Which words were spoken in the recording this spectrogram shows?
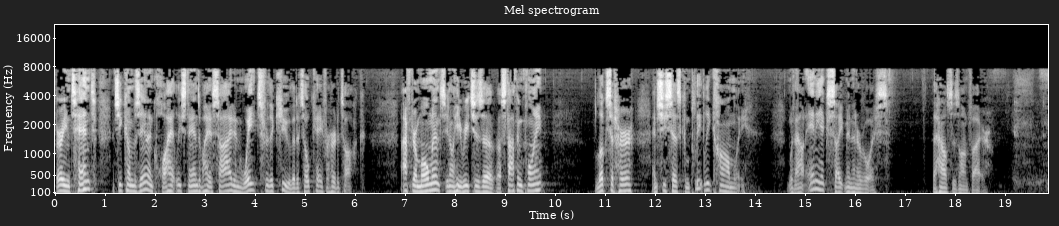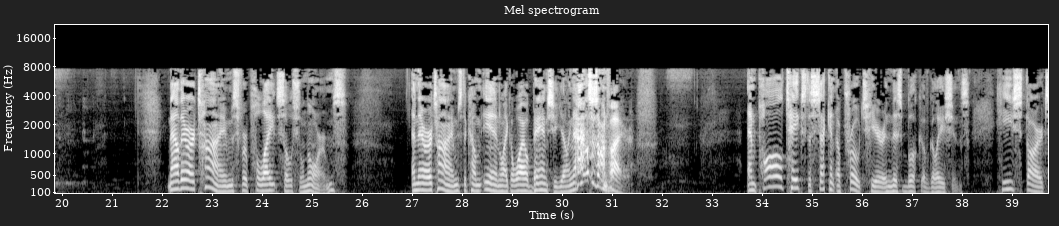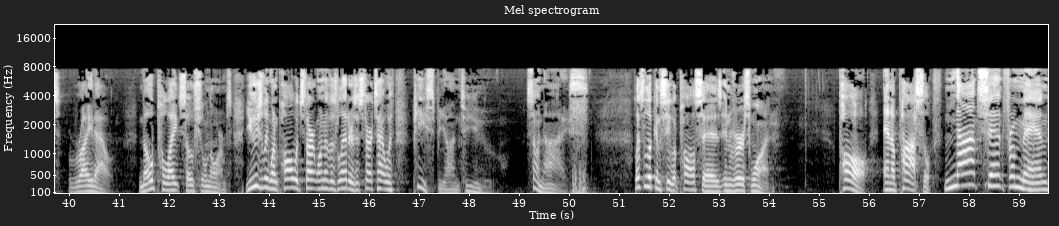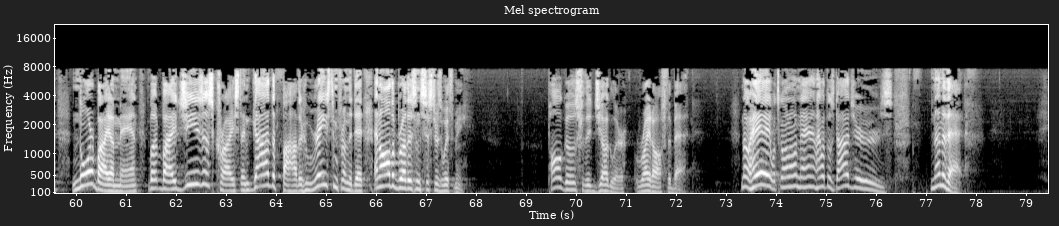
very intent, and she comes in and quietly stands by his side and waits for the cue that it's okay for her to talk. After a moment, you know, he reaches a, a stopping point, looks at her, and she says completely calmly, without any excitement in her voice, the house is on fire. Now there are times for polite social norms, and there are times to come in like a wild banshee yelling, the house is on fire! And Paul takes the second approach here in this book of Galatians. He starts right out. No polite social norms. Usually when Paul would start one of his letters, it starts out with, peace be unto you. So nice. Let's look and see what Paul says in verse 1. Paul, an apostle, not sent from man, nor by a man, but by Jesus Christ and God the Father who raised him from the dead, and all the brothers and sisters with me. Paul goes for the juggler right off the bat. No, hey, what's going on, man? How about those Dodgers? None of that.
